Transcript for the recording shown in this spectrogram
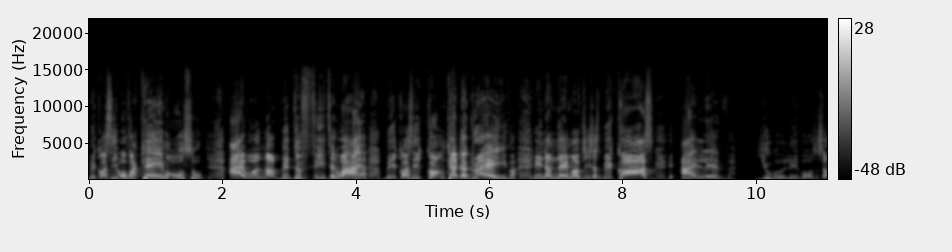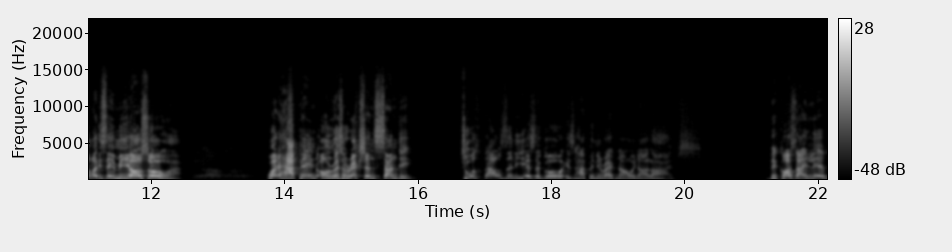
Because he overcame also. I will not be defeated. Why? Because he conquered the grave in the name of Jesus. Because I live, you will live also. Somebody say, Me also. What happened on Resurrection Sunday 2,000 years ago is happening right now in our lives. Because I live,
